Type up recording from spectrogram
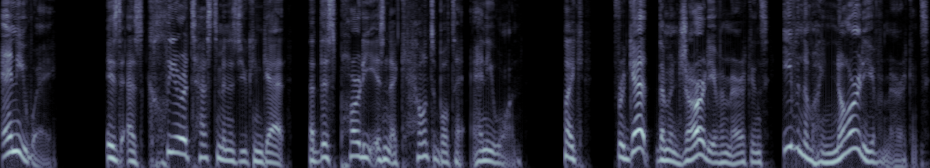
anyway is as clear a testament as you can get that this party isn't accountable to anyone. Like, forget the majority of Americans, even the minority of Americans.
